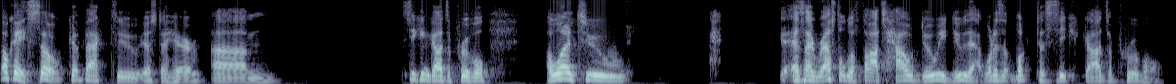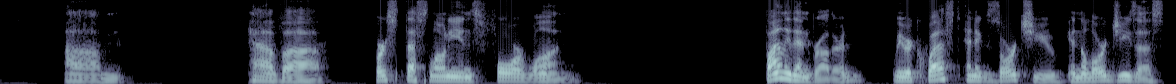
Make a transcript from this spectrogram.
Okay, so get back to just a hair. Um, seeking God's approval. I wanted to, as I wrestled with thoughts, how do we do that? What does it look to seek God's approval? Um, have uh, 1 Thessalonians 4 1. Finally, then, brethren, we request and exhort you in the Lord Jesus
